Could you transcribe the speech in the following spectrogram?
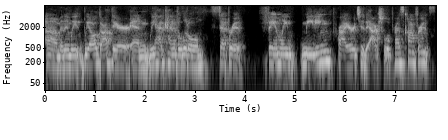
Um, and then we we all got there, and we had kind of a little separate family meeting prior to the actual press conference.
